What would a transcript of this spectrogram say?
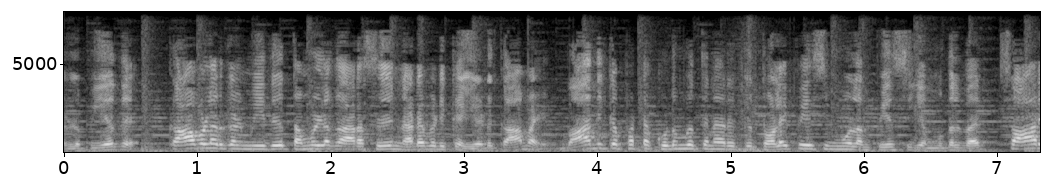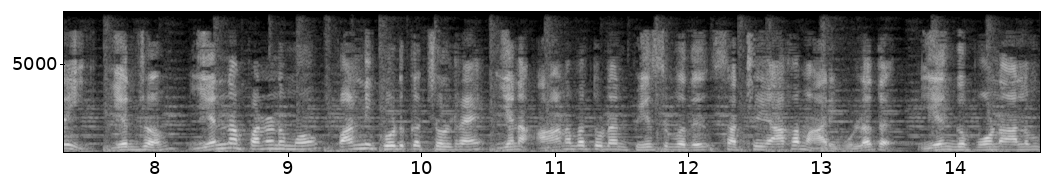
எழுப்பியது. காவலர்கள் மீது தமிழக அரசு நடவடிக்கை எடுக்காமல் பாதிக்கப்பட்ட குடும்பத்தினருக்கு தொலைபேசி மூலம் பேசிய முதல்வர் சாரி என்றும் என்ன பண்ணணுமோ பண்ணி கொடுக்க சொல்றேன் என ஆணவத்துடன் பேசுவது சர்ச்சையாக மாறியுள்ளது. எங்கு போனாலும்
